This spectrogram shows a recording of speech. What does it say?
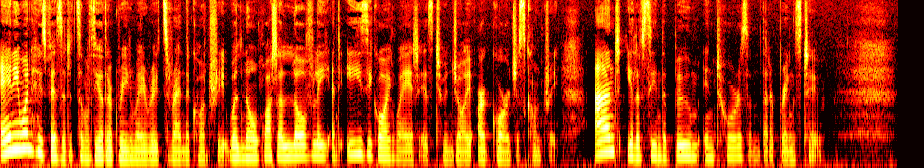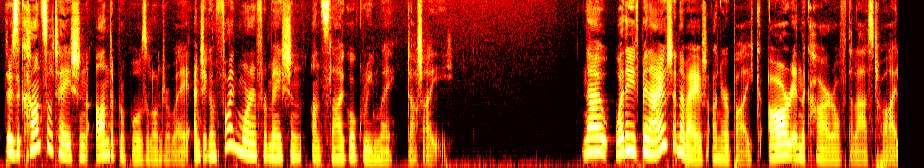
Anyone who's visited some of the other greenway routes around the country will know what a lovely and easygoing way it is to enjoy our gorgeous country. And you'll have seen the boom in tourism that it brings too. There's a consultation on the proposal underway, and you can find more information on sligogreenway.ie. Now, whether you've been out and about on your bike or in the car over the last while,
